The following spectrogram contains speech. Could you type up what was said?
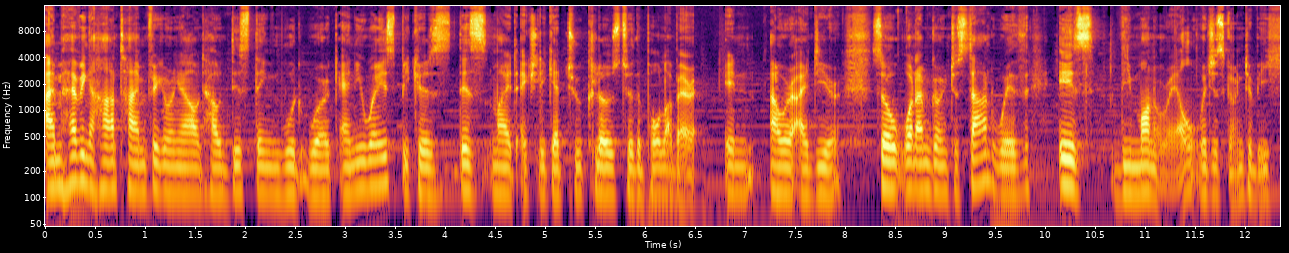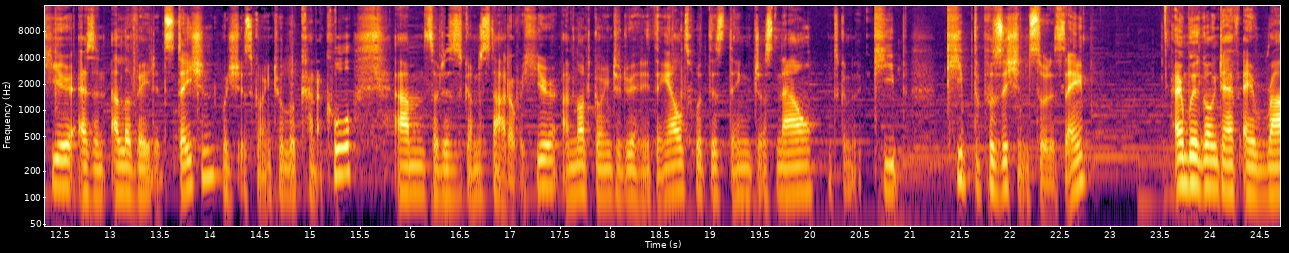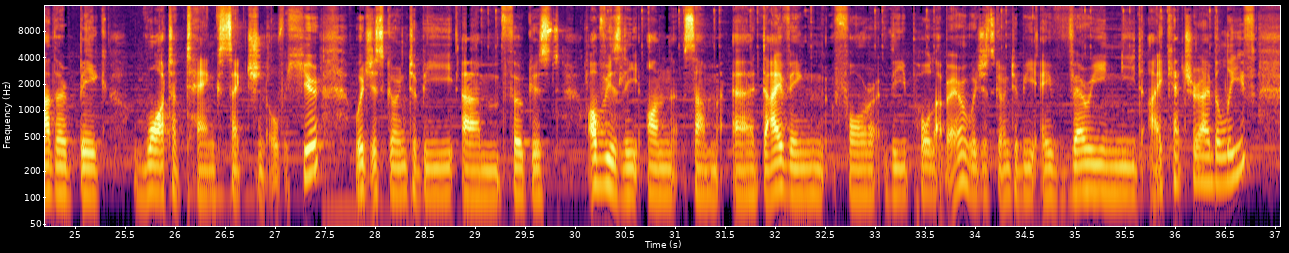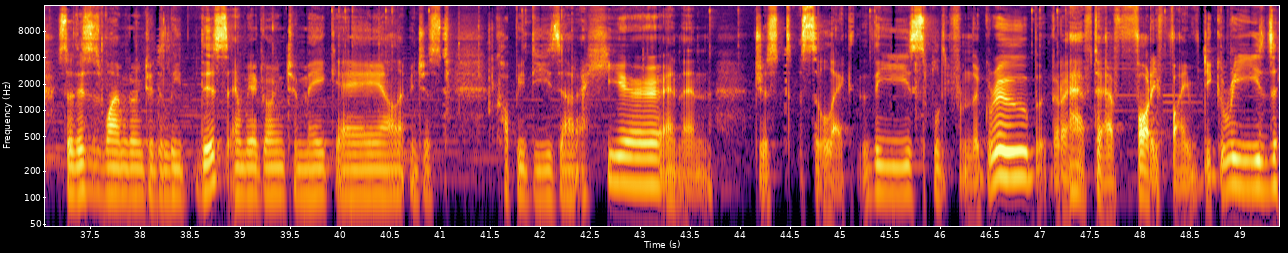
I'm having a hard time figuring out how this thing would work anyways because this might actually get too close to the polar bear in our idea. So what I'm going to start with is the monorail, which is going to be here as an elevated station, which is going to look kind of cool. Um, so this is going to start over here. I'm not going to do anything else with this thing just now. It's going to keep keep the position, so to say. And we're going to have a rather big water tank section over here, which is going to be um, focused obviously on some uh, diving for the polar bear, which is going to be a very neat eye catcher, I believe. So this is why I'm going to delete this and we're going to make a, uh, let me just copy these out of here and then just select these, split from the group. Gonna have to have 45 degrees.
